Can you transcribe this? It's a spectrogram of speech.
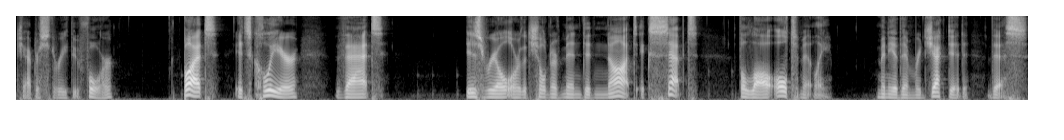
chapters 3 through 4. But it's clear that Israel or the children of men did not accept the law ultimately. Many of them rejected this.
